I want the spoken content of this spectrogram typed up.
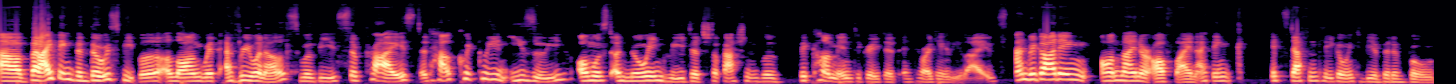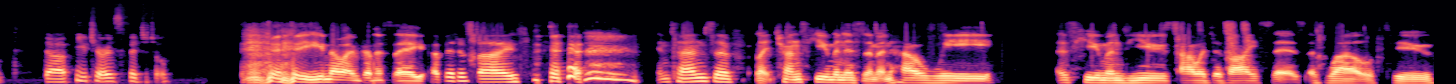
Uh, but I think that those people, along with everyone else, will be surprised at how quickly and easily, almost unknowingly, digital fashion will become integrated into our daily lives. And regarding online or offline, I think it's definitely going to be a bit of both. The future is digital. you know, I'm going to say a bit of both. In terms of like transhumanism and how we as humans use our devices as well to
